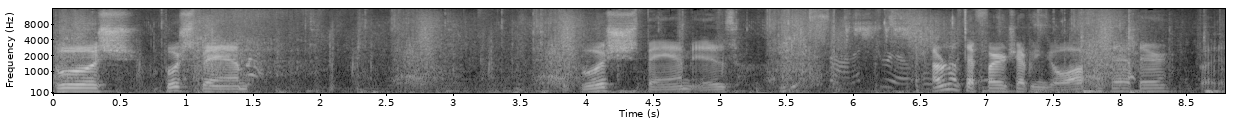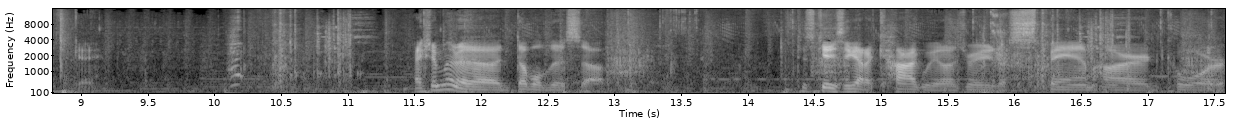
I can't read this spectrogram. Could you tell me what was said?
Bush. Bush spam. The bush spam is. I don't know if that fire trap can go off with that there, but it's okay. Actually, I'm gonna double this up. Just in case I got a cogwheel that's ready to spam hardcore.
